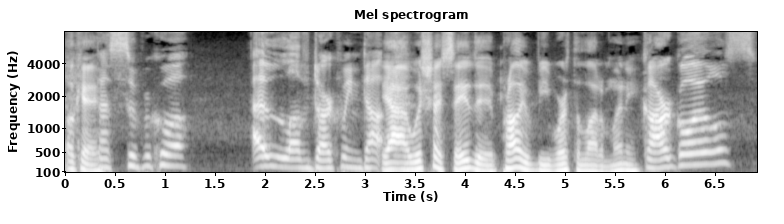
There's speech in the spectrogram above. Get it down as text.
okay. That's super cool. I love Darkwing Duck. yeah, I wish I saved it. It'd probably be worth a lot of money. Gargoyles.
